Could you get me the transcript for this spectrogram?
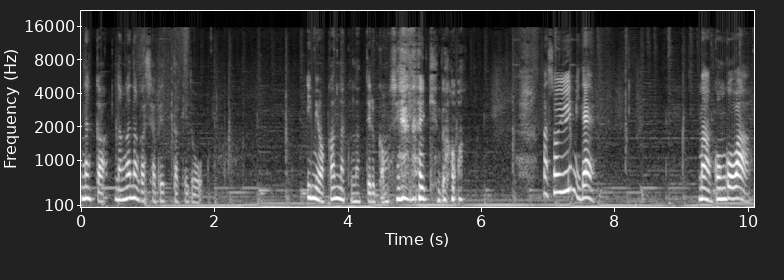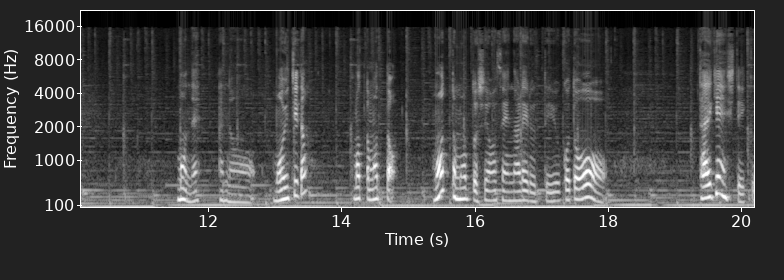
なんか長々喋ったけど意味わかんなくなってるかもしれないけど。まあ、そういう意味でまあ今後はもうねあのもう一度もっともっともっともっと幸せになれるっていうことを体現していく。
